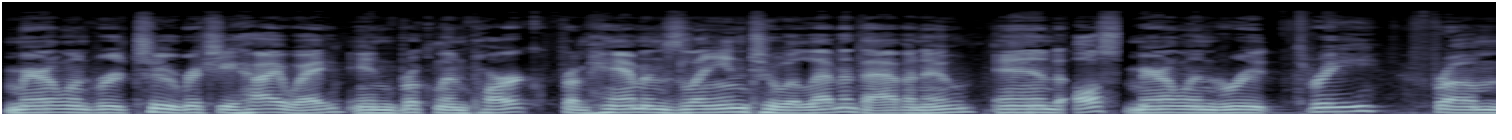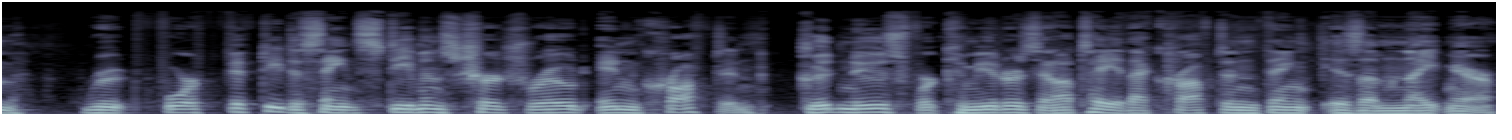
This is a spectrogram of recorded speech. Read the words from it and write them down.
Maryland Route 2 Ritchie Highway in Brooklyn Park from Hammonds Lane to 11th Avenue, and also Maryland Route 3 from Route 450 to St. Stephen's Church Road in Crofton. Good news for commuters, and I'll tell you, that Crofton thing is a nightmare.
